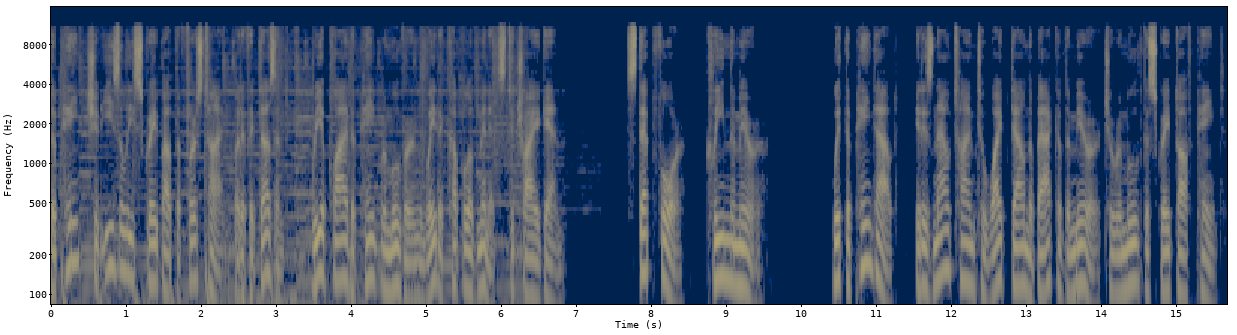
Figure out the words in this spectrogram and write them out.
The paint should easily scrape out the first time but if it doesn't, reapply the paint remover and wait a couple of minutes to try again. Step 4. Clean the mirror. With the paint out, it is now time to wipe down the back of the mirror to remove the scraped off paint.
